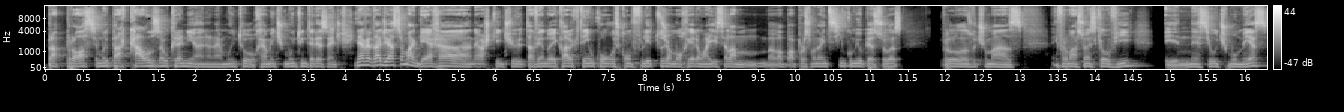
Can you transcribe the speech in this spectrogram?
para próximo e para a causa ucraniana, né? Muito, realmente muito interessante. E na verdade essa é uma guerra, né? Acho que a gente tá vendo aí, claro que tem o, os conflitos, já morreram aí, sei lá, aproximadamente 5 mil pessoas pelas últimas informações que eu vi nesse último mês,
